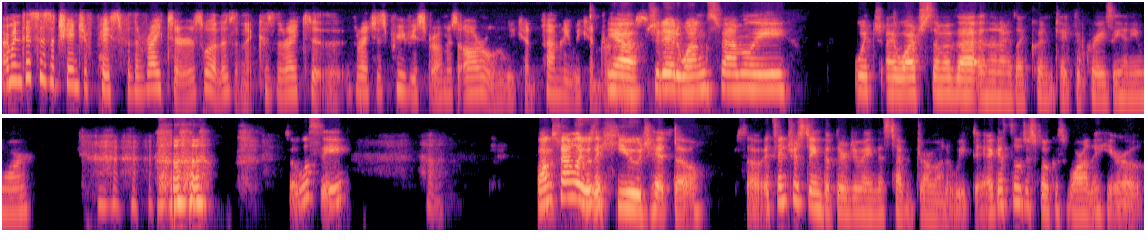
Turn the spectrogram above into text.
I mean, this is a change of pace for the writer as well, isn't it? Because the writer, the writer's previous dramas are all weekend family weekend dramas. Yeah, she did Wang's Family, which I watched some of that, and then I like couldn't take the crazy anymore. so we'll see. Huh. Wang's Family was a huge hit, though. So it's interesting that they're doing this type of drama on a weekday. I guess they'll just focus more on the hero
